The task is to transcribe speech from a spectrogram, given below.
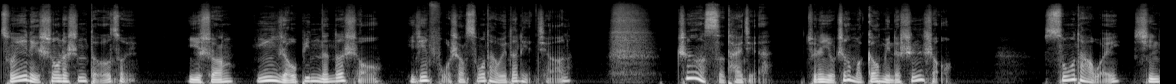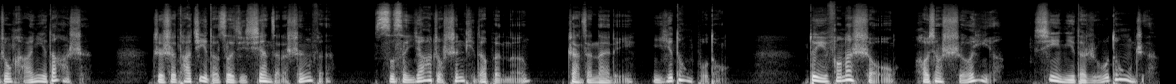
嘴里说了声得罪，一双阴柔冰冷的手已经抚上苏大伟的脸颊了。这死太监居然有这么高明的身手！苏大伟心中寒意大盛。只是他记得自己现在的身份，死死压住身体的本能，站在那里一动不动。对方的手好像蛇一样细腻的蠕动着，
